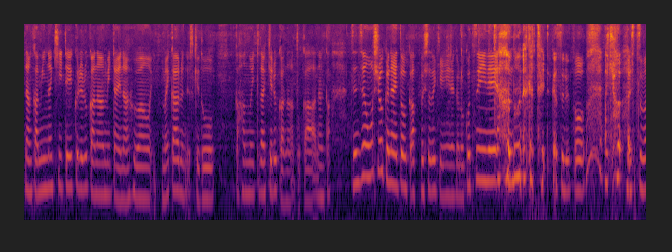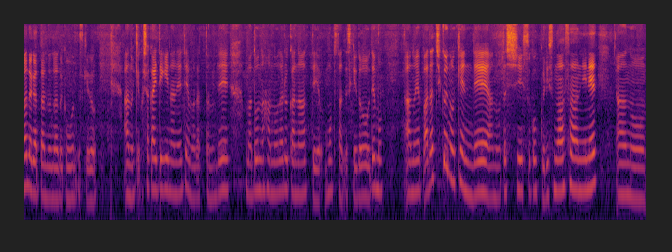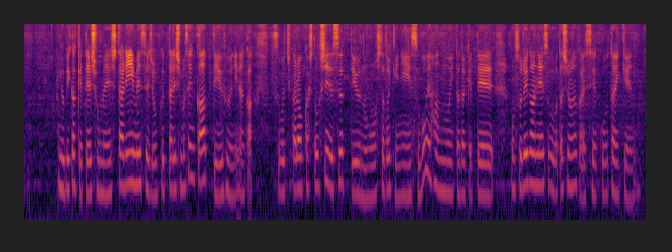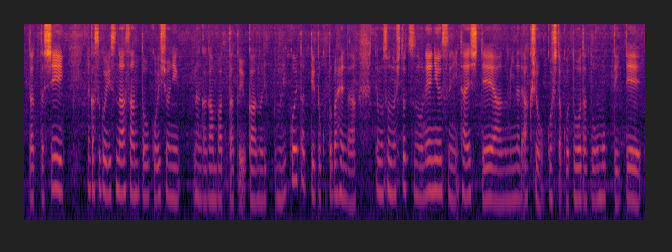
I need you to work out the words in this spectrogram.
なんかみんな聞いてくれるかなみたいな不安は毎回あるんですけどか、反応いただけるかなとか、なんか全然面白くないトークアップした時になんか露骨にね 反応なかったりとかするとあ今日はつまんなかったんだなとか思うんですけどあの結構社会的なねテーマだったので、まあ、どんな反応になるかなって思ってたんですけどでもあのやっぱ足立区の件であの私すごくリスナーさんにねあの呼びかけて署名したりメッセージを送ったりしませんかっていう風になんかすごい力を貸してほしいですっていうのをした時にすごい反応いただけてもうそれがねすごい私の中で成功体験だったしなんかすごいリスナーさんとこう一緒になんか頑張ったというか乗り乗り越えたっていうと言葉変だなでもその一つのねニュースに対してあのみんなでアクションを起こしたことだと思っていて。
